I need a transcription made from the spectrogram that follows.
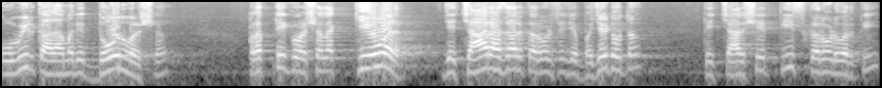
कोविड काळामध्ये दोन वर्ष प्रत्येक वर्षाला केवळ जे चार हजार करोडचे जे बजेट होतं ते चारशे तीस करोडवरती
